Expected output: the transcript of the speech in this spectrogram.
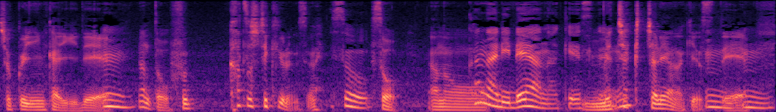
職員会議で、うん。なんと復活してくるんですよね。そう。そう。あのかなりレアなケースね。めちゃくちゃレアなケースで、うん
